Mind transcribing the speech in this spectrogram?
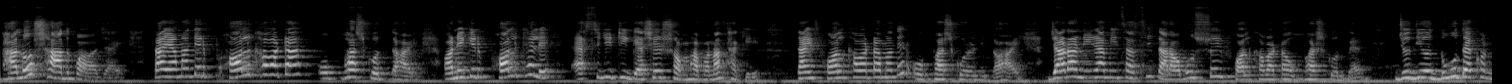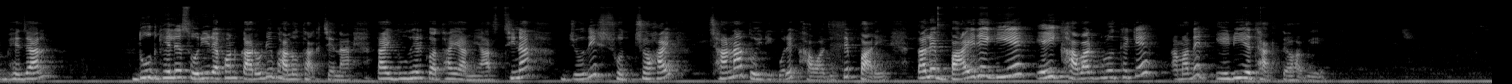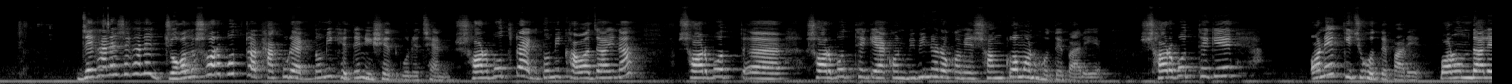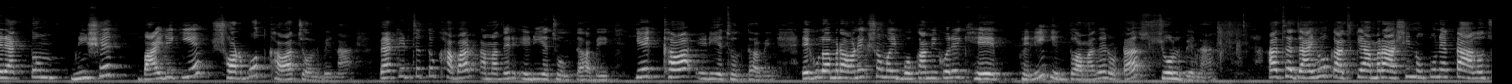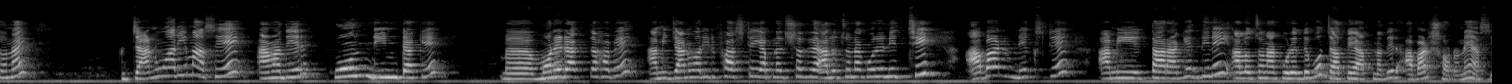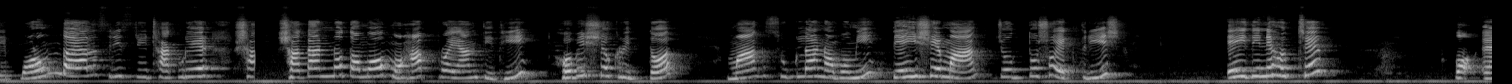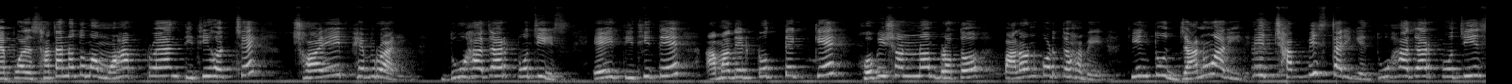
ভালো স্বাদ পাওয়া যায়। তাই আমাদের ফল খাওয়াটা অভ্যাস করতে হয়। অনেকের ফল খেলে অ্যাসিডিটি গ্যাসের সম্ভাবনা থাকে। তাই ফল খাওয়াটা আমাদের অভ্যাস করে নিতে হয়। যারা নিরামিষ নিরামিষাশী তারা অবশ্যই ফল খাওয়াটা অভ্যাস করবেন। যদিও দুধ এখন ভেজাল, দুধ খেলে শরীর এখন কারোরই ভালো থাকছে না। তাই দুধের কথাই আমি আসছি না। যদি স্বচ্ছ হয়, ছানা তৈরি করে খাওয়া যেতে পারে। তাহলে বাইরে গিয়ে এই খাবারগুলো থেকে আমাদের এড়িয়ে থাকতে হবে। যেখানে সেখানে জল শরবতটা ঠাকুর একদমই খেতে নিষেধ করেছেন। শরবতটা একদমই খাওয়া যায় না। শরবত শরবত থেকে এখন বিভিন্ন রকমের সংক্রমণ হতে পারে। শরবত থেকে অনেক কিছু হতে পারে। পরম ডালের একদম নিষেধ, বাইরে গিয়ে শরবত খাওয়া চলবে না। প্যাকেটজাত খাবার আমাদের এড়িয়ে চলতে হবে। কেক খাওয়া এড়িয়ে চলতে হবে। এগুলো আমরা অনেক সময় বোকামি করে খেয়ে ফেলি, কিন্তু আমাদের ওটা চলবে না। আচ্ছা যাই হোক, আজকে আমরা আসি নতুন একটা আলোচনায়। জানুয়ারি মাসে আমাদের কোন দিনটাকে মনে রাখতে হবে। আমি জানুয়ারির ফার্স্টেই আপনাদের সাথে আলোচনা করে নিচ্ছি। আবার নেক্সটে আমি তার আগের দিনেই আলোচনা করে দেব, যাতে আপনাদের আবার স্মরণে আসে। পরম দয়াল শ্রী শ্রী ঠাকুরের সাতান্নতম মহাপ্রয়াণ তিথি, হবিষ্যকৃত্য, মাঘ শুক্লা নবমী, তেইশে মাঘ, চোদ্দোশো একত্রিশ। এই দিনে হচ্ছে সাতান্নতম মহাপ্রয়াণ তিথি হচ্ছে ছয়ই ফেব্রুয়ারি দু হাজার পঁচিশ। এই তিথিতে আমাদের প্রত্যেককে হবিষণ্য ব্রত পালন করতে হবে। কিন্তু জানুয়ারির ছাব্বিশ তারিখে দু হাজার পঁচিশ,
